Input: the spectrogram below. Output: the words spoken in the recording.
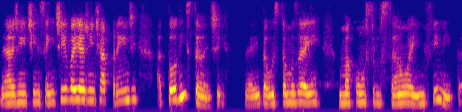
né? A gente incentiva e a gente aprende a todo instante, né? Então, estamos aí numa construção aí infinita.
